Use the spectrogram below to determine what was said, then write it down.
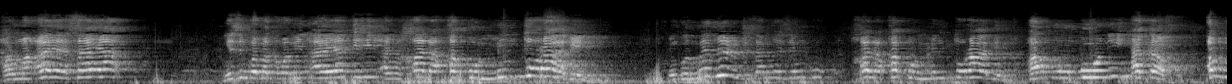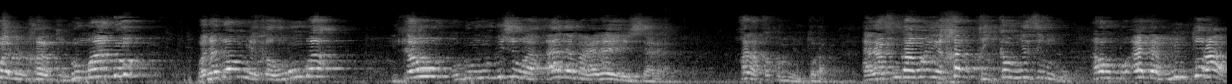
هرم آية سايا يزم كما من آياته أن خلقكم من تراب. يقول ما بيعجز يزمكم خلقكم من تراب. هموموني هكاف. أول الخلق نمانو وندوم يكهموا الكون ودمون بيشوا آدم عليه السلام خلقكم من تراب هل فنجا مي خلق يكو يزنغو أو آدم من تراب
